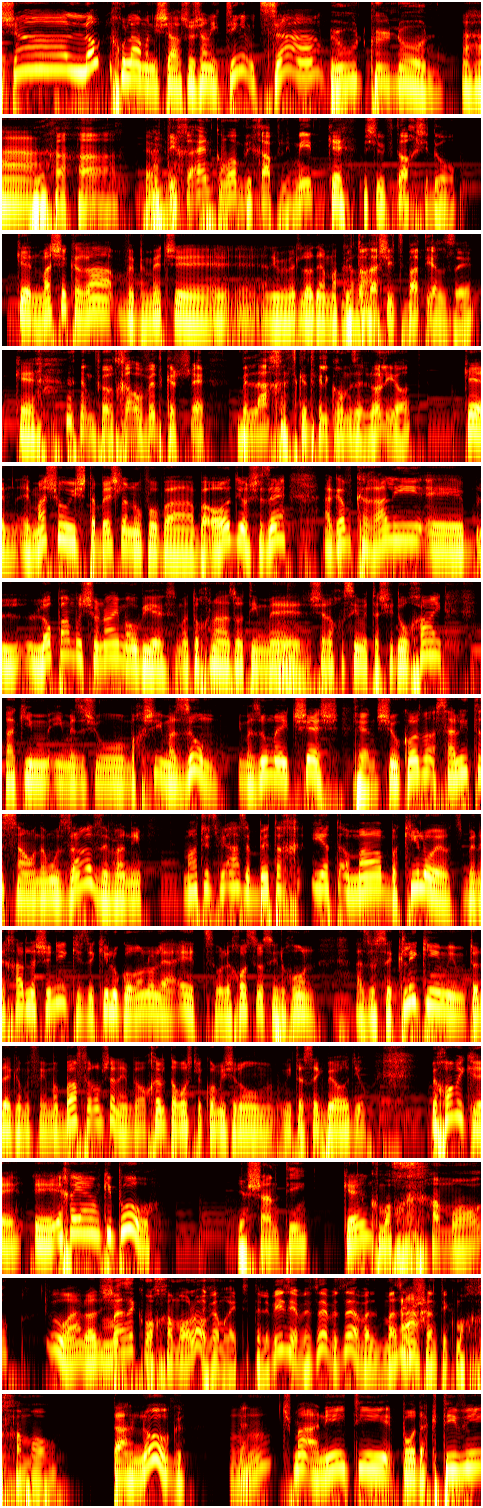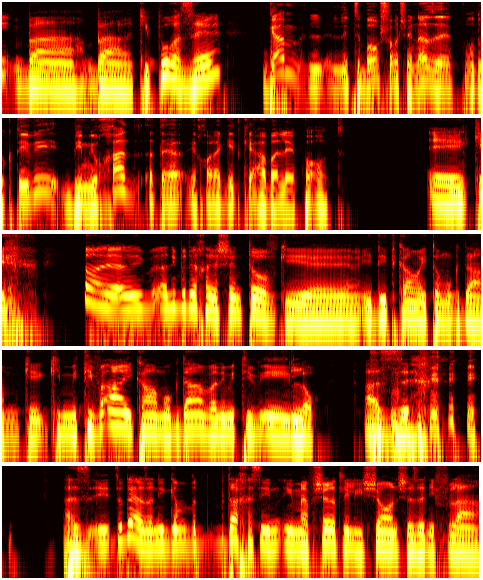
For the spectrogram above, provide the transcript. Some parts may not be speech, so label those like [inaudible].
שלום לכולם, אני שר שושן, איתי נמצא... אהוד קינון. אהה, הבדיחה אין כמו בדיחה פנימית כן, בשביל לפתוח שידור. כן, מה שקרה, ובאמת שאני באמת לא יודע מה קרה. ותודה שהצבעתי על זה, כן, [laughs] בעודך עובד קשה בלחץ כדי לגרום לזה לא להיות. כן, אה, משהו השתבש לנו פה ב- באודיו, שזה, אגב, קרה לי אה, לא פעם ראשונה עם ה-OBS, עם התוכנה הזאת, עם, אה, Mm. שאנחנו עושים את השידור חי, רק עם, עם איזשהו מכשיר, עם הזום, עם ה Zoom H6, כן. שהוא כל הזמן עשה לי את הסאונד המוזר הזה, ואני אמרתי לעצמי, אה, זה בטח אי התאמה בקילו הרץ בין אחד לשני, כי זה כאילו גורם לו להאט, או לחוסר סינכרון. אז עושה קליקים, עם, אתה יודע, גם לפעמים ה buffer, לא משנה, אוכל את הראש לכל מי שלא מתעסק באודיו. בכל מקרה, אה, איך היה יום כיפור? ישנתי כן? כמו חמור. או-אה, לא יודע ש... מה זה כמו חמור? לא, גם ראיתי טלוויזיה וזה וזה, אבל מה זה אה. ישנתי כמו חמור? תענוג. תשמע, אני הייתי פרודקטיבי בכיפור הזה. גם לצבור שעות שינה זה פרודוקטיבי, במיוחד אתה יכול להגיד כאבא לפעוט. אה, כן. לא, אני, בדרך כלל ישן טוב, כי אה, עידית קמה איתו מוקדם. כי, מטבעה היא קמה מוקדם, ואני מטבעי לא. אז, אה, [laughs] אז אתה יודע, אז אני גם כלל, היא, היא מאפשרת לי לישון, שזה נפלא,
